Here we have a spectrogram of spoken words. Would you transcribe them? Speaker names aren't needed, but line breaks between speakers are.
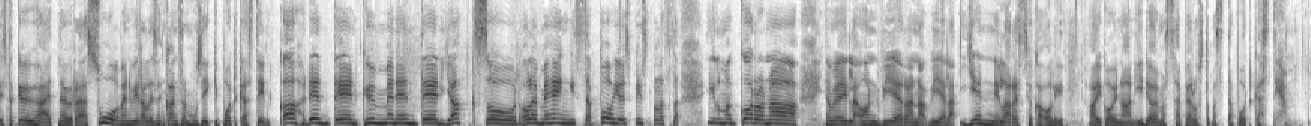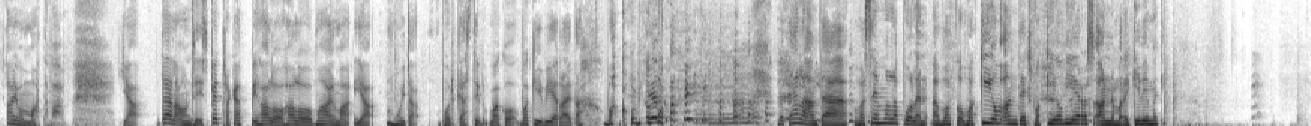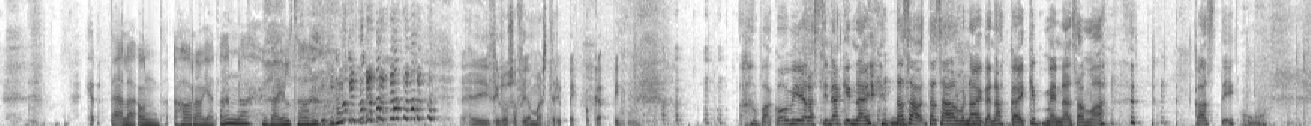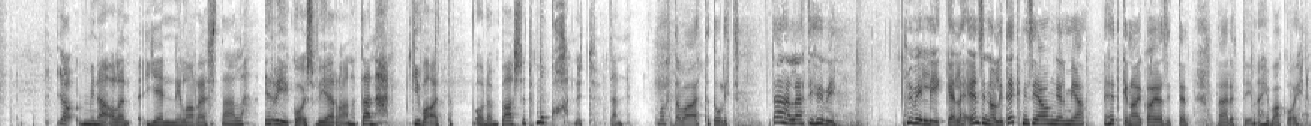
Surullista köyhää et nöyrää Suomen virallisen kansanmusiikkipodcastin 20. jaksoon. Olemme hengissä Pohjois-Pispalassa ilman koronaa ja meillä on vieraana vielä Jenni Lares, joka oli aikoinaan ideoimassa ja perustamassa tätä podcastia. Aivan mahtavaa. Ja täällä on siis Petra Käppi, Halo, Halo, Maailma ja muita podcastin vako, vakivieraita, vakovieraita.
No täällä on tämä vasemmalla puolen vako, vakio, anteeksi, vakiovieras Anna-Mari Kivimäki.
Ja täällä on Haaraajan Anna, hyvää iltaa.
Hei, filosofian maisteri Pekko Käppi.
Vakovieras sinäkin näin tasa, tasa-arvon aikana. Kaikki mennään samaan kastiin.
Ja minä olen Jenni Lares täällä erikoisvieraana tänään. Kiva, että olen päässyt mukaan nyt tänne.
Mahtavaa, että tulit. Tämähän lähti hyvin, hyvin liikkeelle. Ensin oli teknisiä ongelmia hetken aikaa ja sitten päädyttiin näihin vakoihin.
